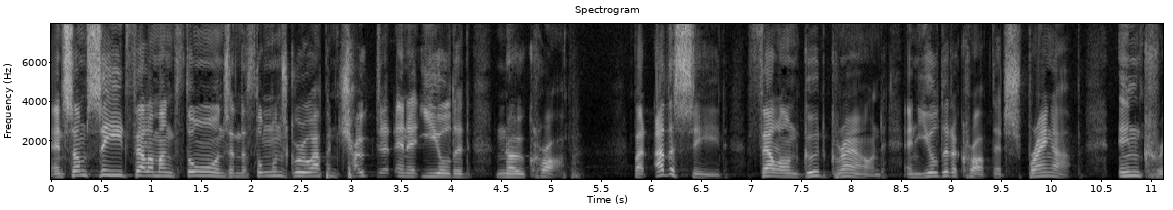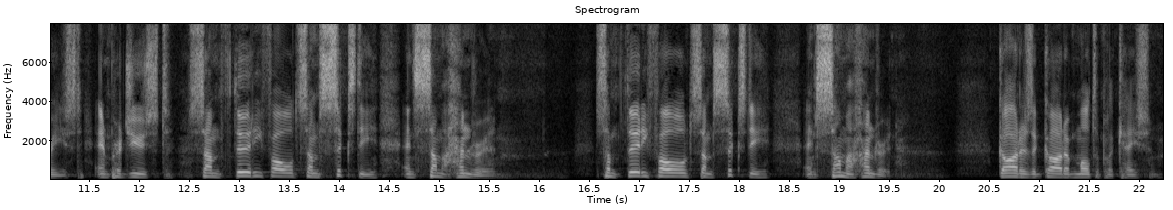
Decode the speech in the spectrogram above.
And some seed fell among thorns, and the thorns grew up and choked it, and it yielded no crop. But other seed fell on good ground and yielded a crop that sprang up, increased, and produced some thirtyfold, some sixty, and some a hundred. Some thirtyfold, some sixty, and some a hundred. God is a God of multiplication.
